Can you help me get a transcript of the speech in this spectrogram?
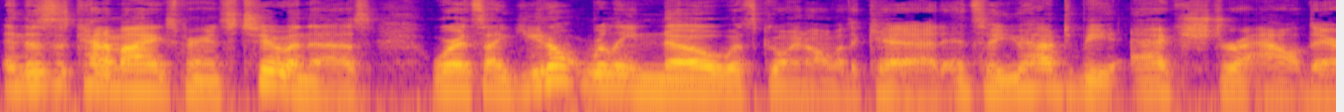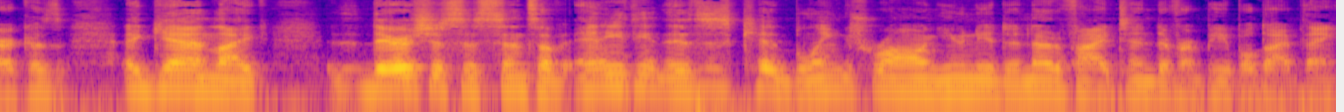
and this is kind of my experience too in this, where it's like you don't really know what's going on with the kid. And so you have to be extra out there because, again, like there's just a sense of anything, this kid blinks wrong, you need to notify 10 different people type thing.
